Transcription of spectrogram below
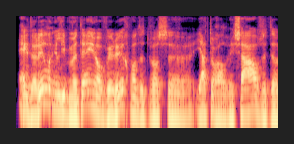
echt de rillingen liepen meteen over je rug, want het was eh, ja, toch alweer s'avonds. Eh,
